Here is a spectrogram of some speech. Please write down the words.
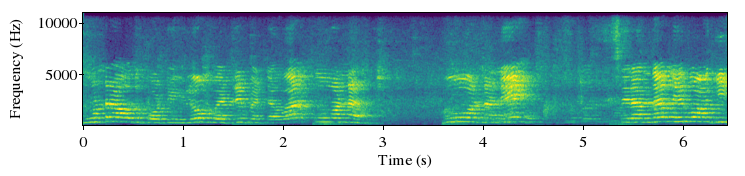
மூன்றாவது போட்டியிலும் வெற்றி பெற்றவர் பூவண்ணன். பூவண்ணனே சிறந்த நிர்வாகி.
